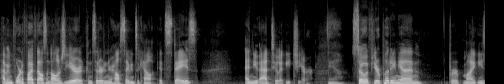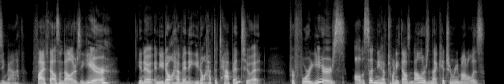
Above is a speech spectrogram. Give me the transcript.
Having four to $5,000 a year considered in your house savings account, it stays and you add to it each year. Yeah. So if you're putting in, for my easy math, five thousand dollars a year, you know, and you don't have any, you don't have to tap into it for four years. All of a sudden, you have twenty thousand dollars, and that kitchen remodel is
